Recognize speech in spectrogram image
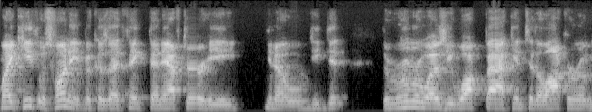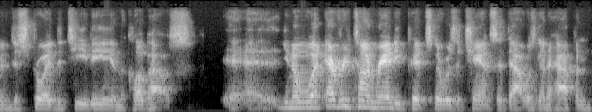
Mike Keith was funny because I think then after he, you know, he did the rumor was he walked back into the locker room and destroyed the TV in the clubhouse. Eh, you know what? Every time Randy pitched, there was a chance that that was going to happen.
